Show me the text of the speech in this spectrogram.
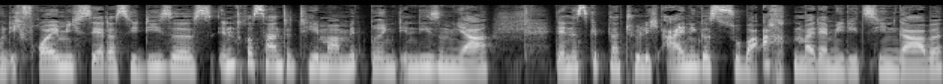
und ich freue mich sehr, dass sie dieses interessante Thema mitbringt in diesem Jahr, denn es gibt natürlich einiges zu beachten bei der Medizingabe.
